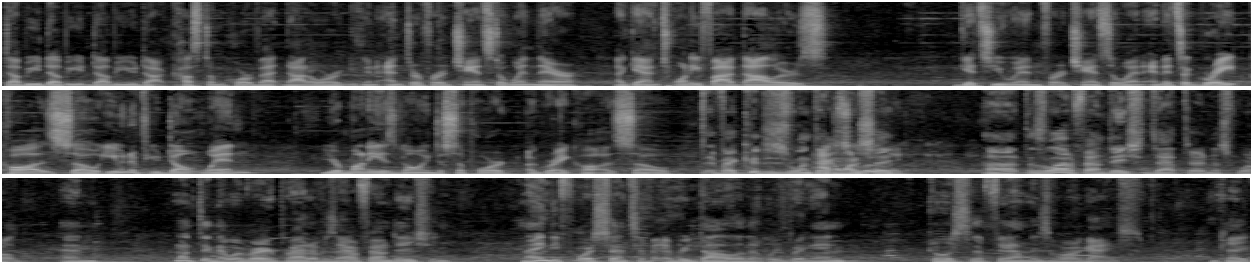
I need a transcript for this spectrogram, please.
www.customcorvette.org. You can enter for a chance to win there. Again, $25 gets you in for a chance to win. And it's a great cause, so even if you don't win, your money is going to support a great cause. So If I could, there's one thing I want to say. Uh, there's a lot of foundations out there in this world, and one thing that we're very proud of is our foundation. 94 cents of every dollar that we bring in goes to the families of our guys. Okay,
